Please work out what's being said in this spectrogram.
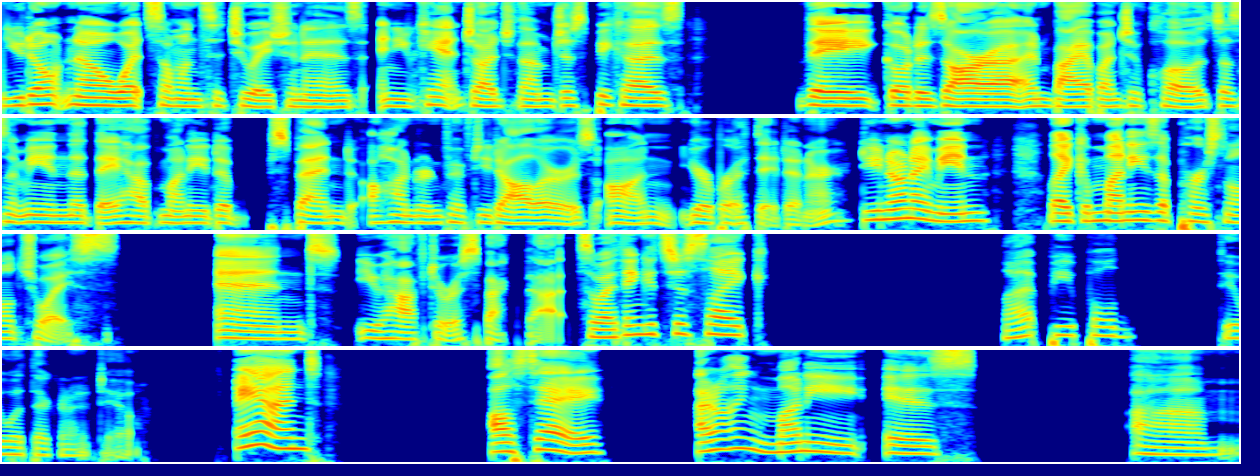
you don't know what someone's situation is and you can't judge them just because they go to Zara and buy a bunch of clothes doesn't mean that they have money to spend $150 on your birthday dinner. Do you know what I mean? Like money's a personal choice and you have to respect that. So I think it's just like let people do what they're going to do. And I'll say I don't think money is um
